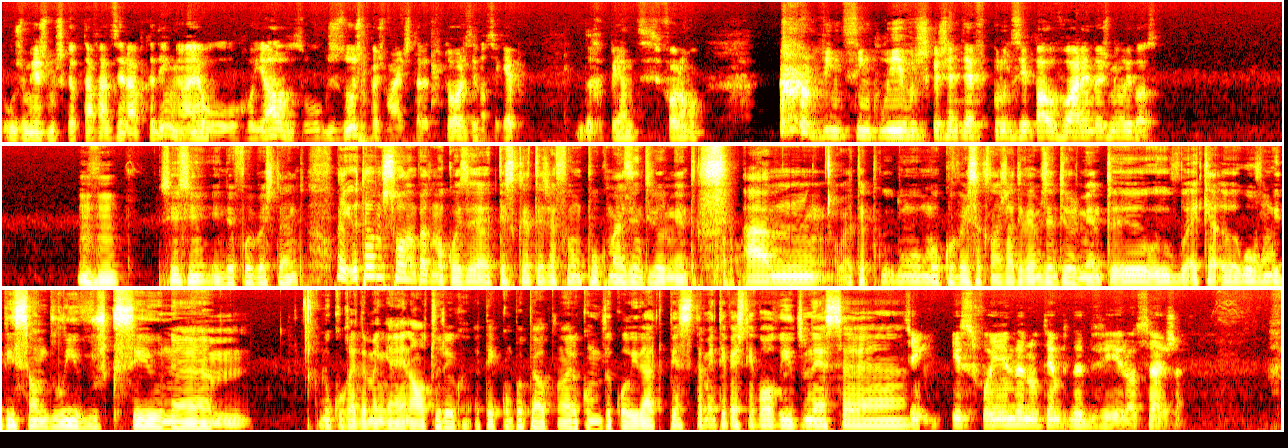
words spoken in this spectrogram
os mesmos que eu estava a dizer há bocadinho, não é? O Rui Alves, o Jesus, depois mais tradutores e não sei o quê, de repente foram 25 livros que a gente teve que produzir para a Levoar em 2012. Uhum. Sim, sim, ainda foi bastante. Olha, eu estava-me só a lembrar de uma coisa, penso que até já foi um pouco mais anteriormente, há, hum, até uma conversa que nós já tivemos anteriormente, houve uma edição de livros que saiu na, no Correio da Manhã, na altura até com papel que não era como da qualidade, penso que também estiveste envolvido nessa... Sim, isso foi ainda no tempo de Devir, ou seja,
